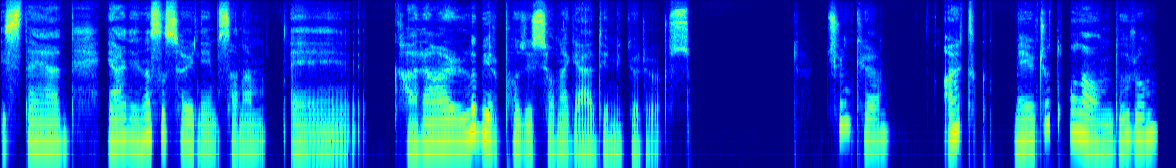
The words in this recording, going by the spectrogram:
isteyen, yani nasıl söyleyeyim sana, ee, kararlı bir pozisyona geldiğini görüyoruz. Çünkü artık mevcut olan durum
